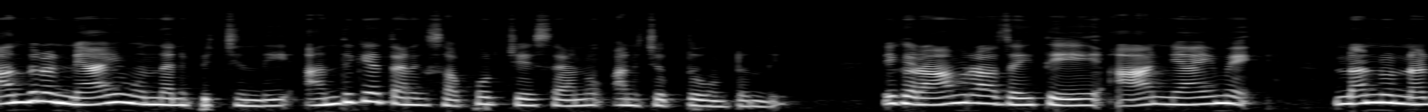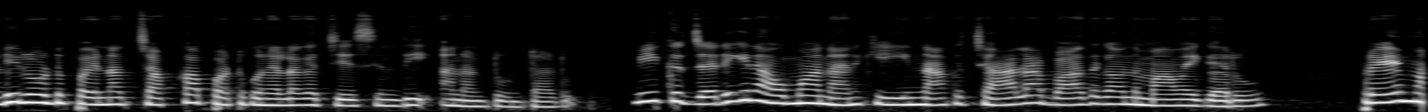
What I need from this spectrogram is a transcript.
అందులో న్యాయం ఉందనిపించింది. అందుకే తనకు సపోర్ట్ చేశాను అని చెప్తూ ఉంటుంది. ఇక రామరాజు అయితే ఆ న్యాయమే నన్ను నడి రోడ్డు పైన చక్కా పట్టుకునేలాగా చేసింది అని అంటుంటాడు. మీకు జరిగిన అవమానానికి నాకు చాలా బాధగా ఉంది మామయ్య గారు. ప్రేమ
